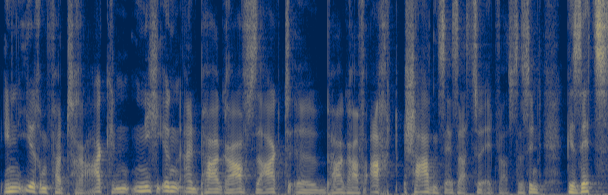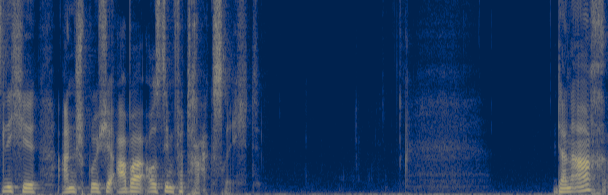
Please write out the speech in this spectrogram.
in Ihrem Vertrag nicht irgendein Paragraph sagt, äh, Paragraph 8, Schadensersatz zu etwas. Das sind gesetzliche Ansprüche, aber aus dem Vertragsrecht. Danach,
